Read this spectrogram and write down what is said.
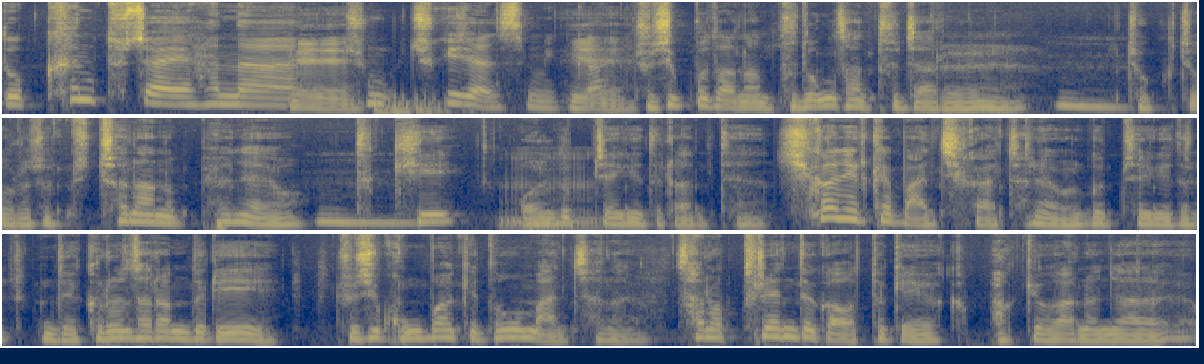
또큰 투자의 하나 네. 축이지 않습니까? 네. 주식보다는 부동산 투자를 음. 적극적으로 좀 추천하는 편이에요. 음. 특히 음. 월급쟁이들한테 시간이 이렇게 많지가 않잖아요. 월급쟁이들. 근데 그런 사람들이 주식 공부할 게 너무 많잖아요. 산업 트렌드가 어떻게 바뀌어가느냐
